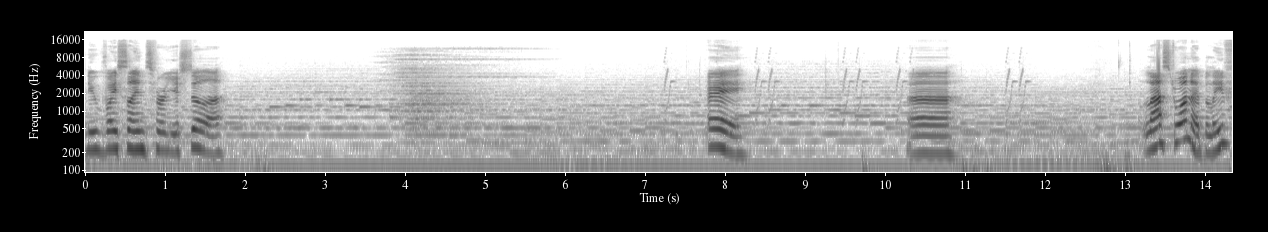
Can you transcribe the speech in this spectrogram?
New voice lines for Y'shtola. Hey. Uh. Last one, I believe.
